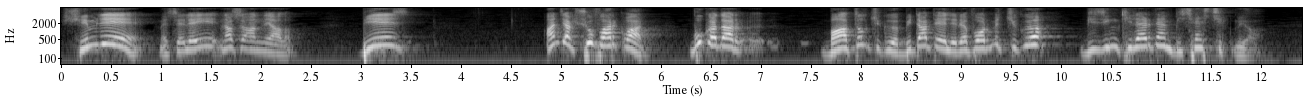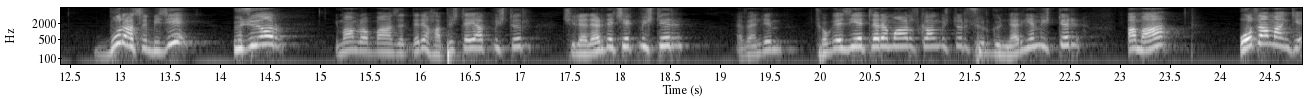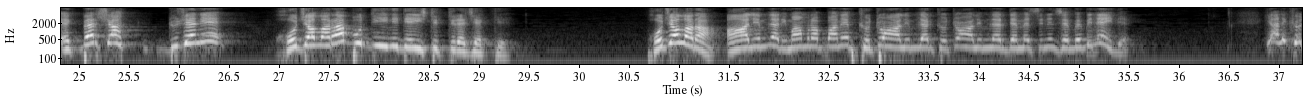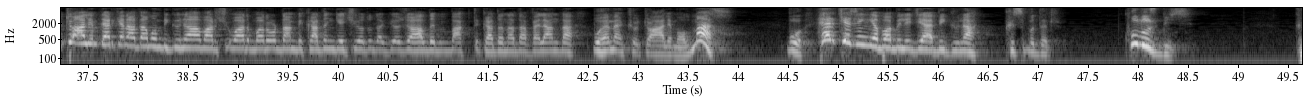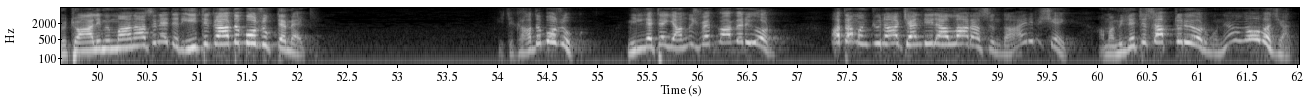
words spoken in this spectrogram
Şimdi meseleyi nasıl anlayalım? Biz ancak şu fark var. Bu kadar e, batıl çıkıyor, bidat ehli, reformist çıkıyor, bizimkilerden bir ses çıkmıyor. Burası bizi üzüyor. İmam Rabbani Hazretleri hapiste yatmıştır, çileler de çekmiştir. Efendim, çok eziyetlere maruz kalmıştır, sürgünler yemiştir. Ama o zamanki Ekber Şah düzeni hocalara bu dini değiştirttirecekti. Hocalara, alimler, İmam Rabbani hep kötü alimler, kötü alimler demesinin sebebi neydi? Yani kötü alim derken adamın bir günahı var, şu var, var oradan bir kadın geçiyordu da gözü aldı, bir baktı kadına da falan da bu hemen kötü alim olmaz. Bu herkesin yapabileceği bir günah kısmıdır. Kuluz biz. Kötü alimin manası nedir? İtikadı bozuk demek. İtikadı bozuk. Millete yanlış fetva veriyor. Adamın günahı kendiyle Allah arasında. Ayrı bir şey. Ama milleti saptırıyor bu. Ne, ne olacak?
